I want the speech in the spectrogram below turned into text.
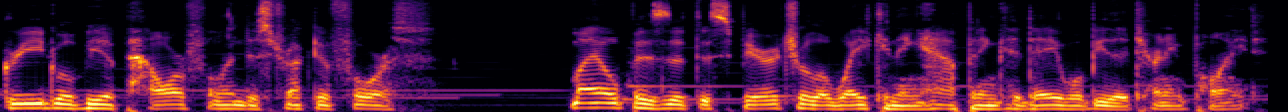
greed will be a powerful and destructive force. My hope is that the spiritual awakening happening today will be the turning point.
